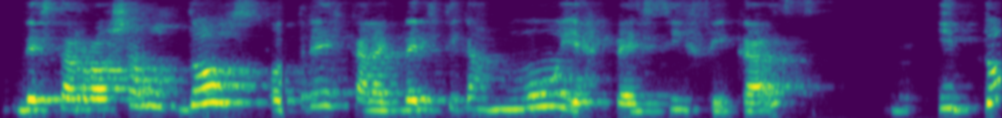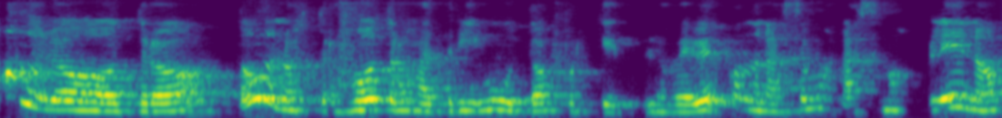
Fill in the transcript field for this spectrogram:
Desarrollamos dos o tres características muy específicas y todo lo otro, todos nuestros otros atributos, porque los bebés cuando nacemos nacemos plenos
